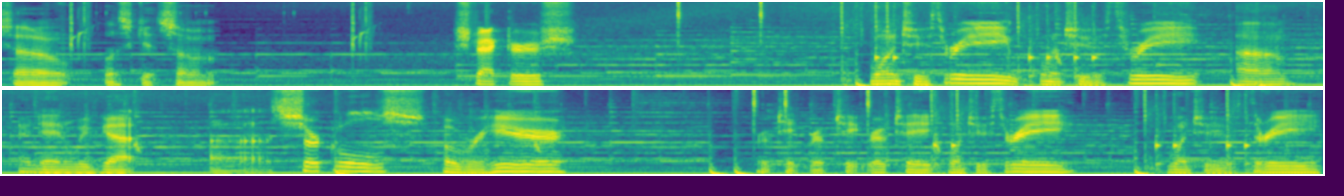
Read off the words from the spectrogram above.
So let's get some extractors. One, two, three, one, two, three. Um, and then we've got uh, circles over here. Rotate, rotate, rotate. One, two, three. One, two, three.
